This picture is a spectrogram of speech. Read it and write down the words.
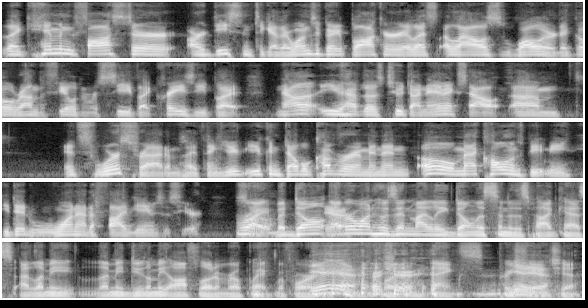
like him and Foster are decent together. One's a great blocker. It lets, allows Waller to go around the field and receive like crazy. But now you have those two dynamics out. Um, it's worse for Adams. I think you you can double cover him, and then oh, Mack Hollins beat me. He did one out of five games this year. So, right, but don't yeah. everyone who's in my league don't listen to this podcast. Uh, let me let me do let me offload them real quick before. Yeah, yeah, for before- sure. Thanks, appreciate yeah. you.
